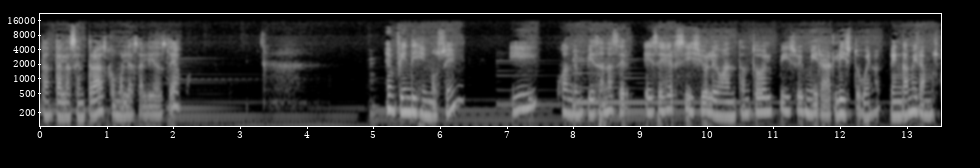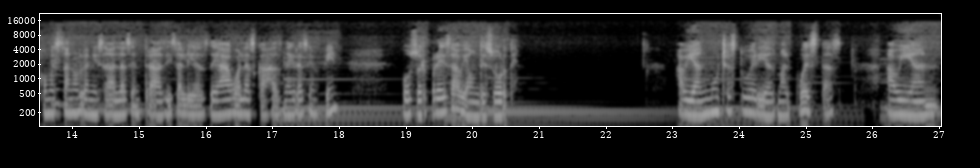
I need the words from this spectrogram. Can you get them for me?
tanto las entradas como las salidas de agua. En fin, dijimos sí. Y cuando empiezan a hacer ese ejercicio, levantan todo el piso y mirar, listo, bueno, venga, miramos cómo están organizadas las entradas y salidas de agua, las cajas negras, en fin. Oh sorpresa, había un desorden. Habían muchas tuberías mal puestas, habían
